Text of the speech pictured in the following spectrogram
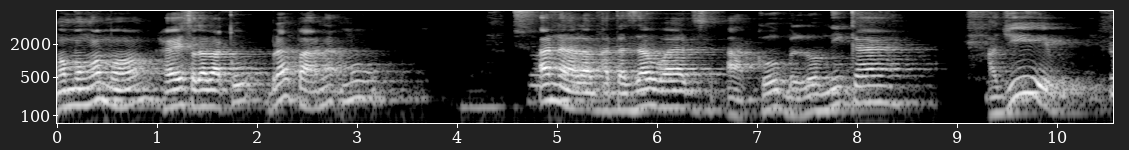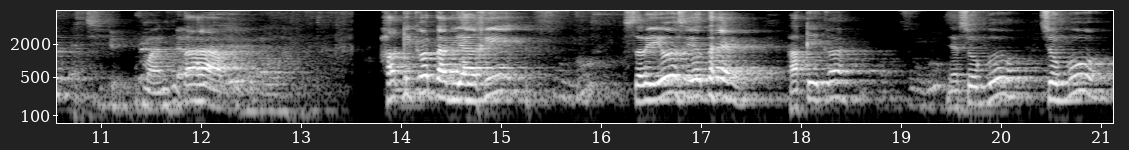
Ngomong-ngomong hai saudaraku berapa anakmu? Ana lam atazawaj aku belum nikah ajib. Mantap. Hakikatan ya akhi. Serius ya teh. Hakikat ya sungguh. Sungguh.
